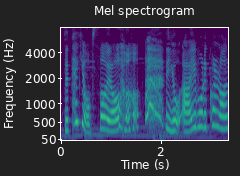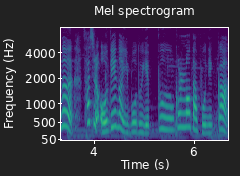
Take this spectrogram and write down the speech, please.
이제 tag이 없어요. 요 아이보리 컬러는 사실 어디나 입어도 예쁜 컬러다 보니까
